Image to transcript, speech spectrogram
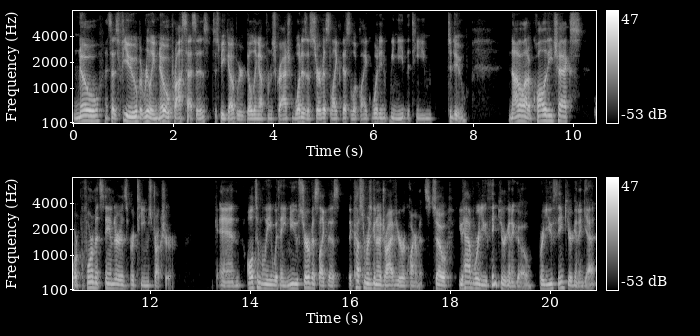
No, it says few, but really no processes to speak of. We were building up from scratch. What does a service like this look like? What do we need the team to do? Not a lot of quality checks or performance standards or team structure. And ultimately, with a new service like this, the customer is going to drive your requirements. So you have where you think you're going to go, where you think you're going to get,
